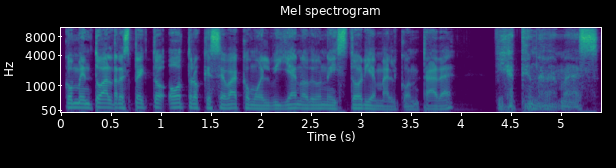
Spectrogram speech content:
Comentó al respecto otro que se va como el villano de una historia mal contada. Fíjate nada más.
